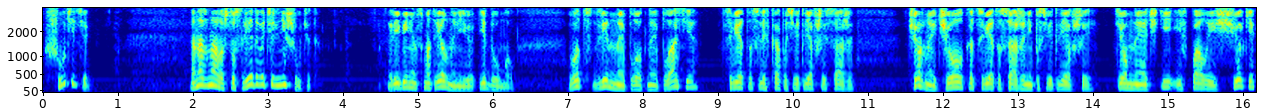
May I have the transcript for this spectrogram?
Шутите? Она знала, что следователь не шутит. Рябинин смотрел на нее и думал. Вот длинное плотное платье, цвета слегка посветлевшей сажи, черная челка цвета сажи не посветлевшей, темные очки и впалые щеки,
